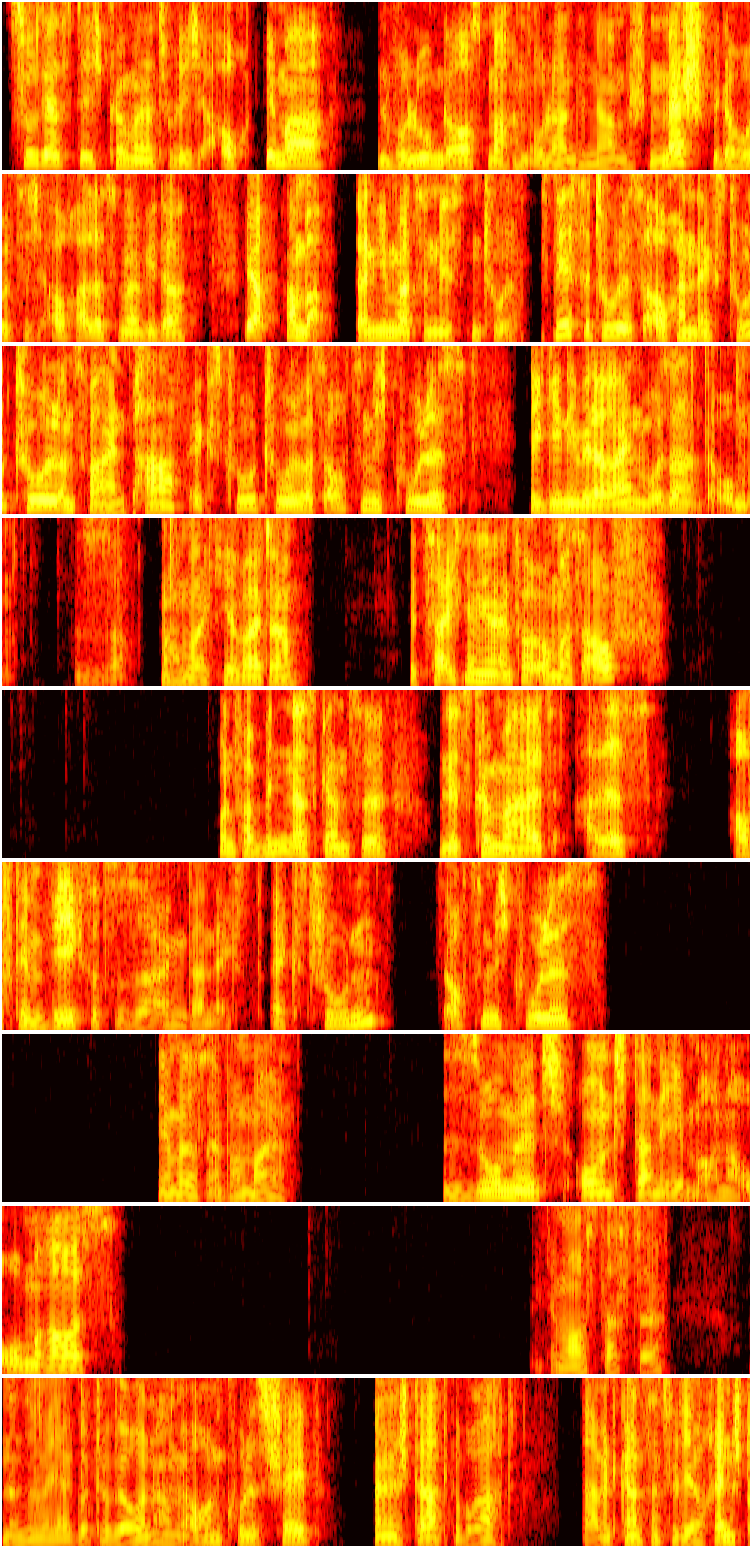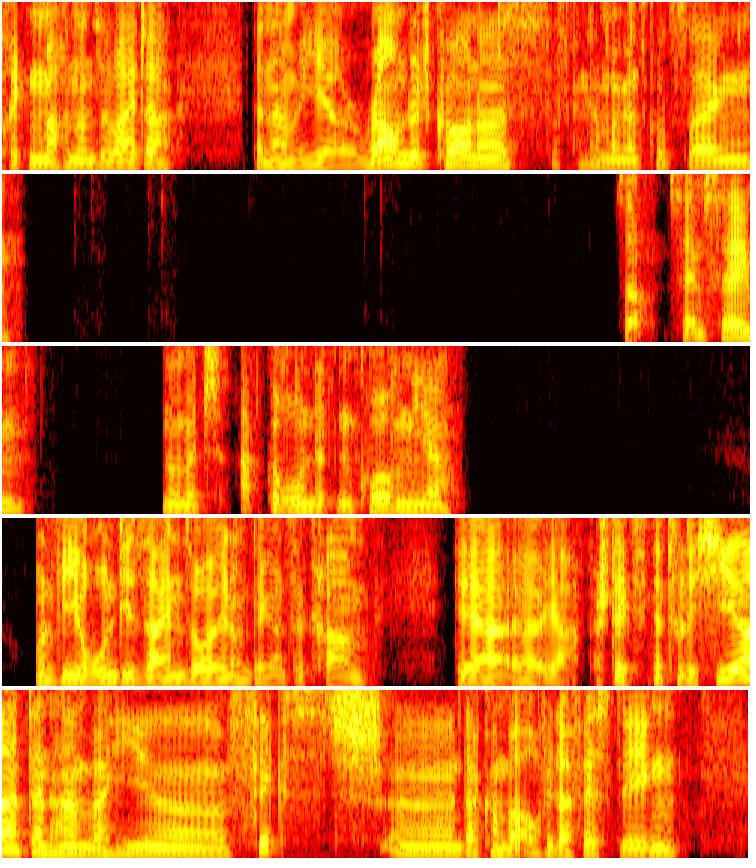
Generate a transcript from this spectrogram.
Zusätzlich können wir natürlich auch immer ein Volumen daraus machen oder einen dynamischen Mesh. Wiederholt sich auch alles immer wieder. Ja, haben wir. Dann gehen wir zum nächsten Tool. Das nächste Tool ist auch ein Extrude-Tool und zwar ein Path Extrude-Tool, was auch ziemlich cool ist. Wir gehen hier wieder rein. Wo ist er? Da oben. So, machen wir direkt hier weiter. Wir zeichnen hier einfach irgendwas auf und verbinden das Ganze. Und jetzt können wir halt alles auf dem Weg sozusagen dann ext extruden. Was auch ziemlich cool ist. Nehmen wir das einfach mal so mit und dann eben auch nach oben raus. Mit der Maustaste. Und dann sind wir ja good to go und haben ja auch ein cooles Shape an den Start gebracht. Damit kannst du natürlich auch Rennstrecken machen und so weiter. Dann haben wir hier Rounded Corners. Das kann ich mal ganz kurz zeigen. So, same, same. Nur mit abgerundeten Kurven hier. Und wie rund die sein sollen und der ganze Kram. Der äh, ja, versteckt sich natürlich hier. Dann haben wir hier Fixed. Äh, da können wir auch wieder festlegen,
